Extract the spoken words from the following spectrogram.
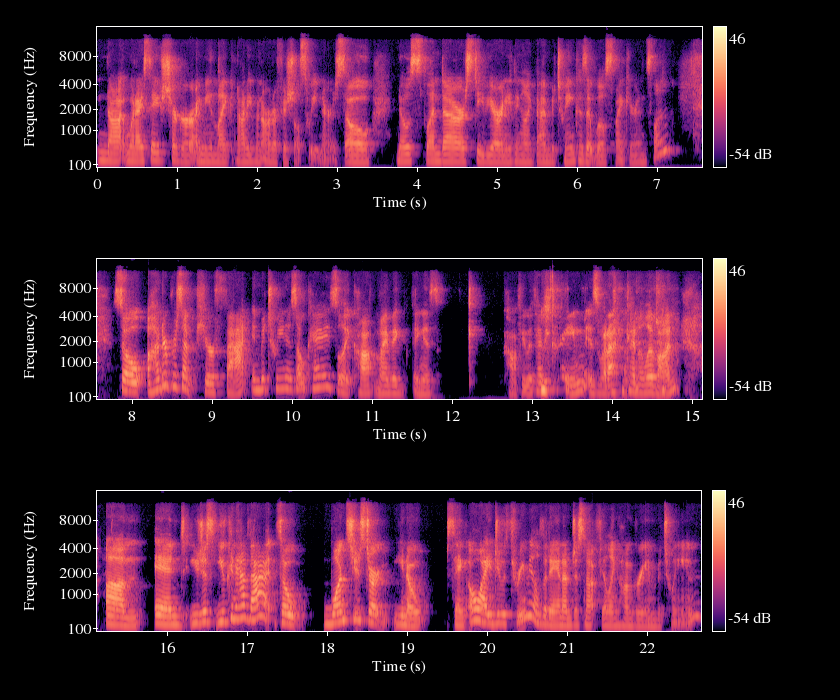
not when I say sugar, I mean like not even artificial sweeteners. So no Splenda or stevia or anything like that in between because it will spike your insulin. So 100% pure fat in between is okay. So like coffee, my big thing is coffee with heavy cream is what I kind of live on. Um, and you just, you can have that. So once you start, you know, saying, oh, I do three meals a day and I'm just not feeling hungry in between.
